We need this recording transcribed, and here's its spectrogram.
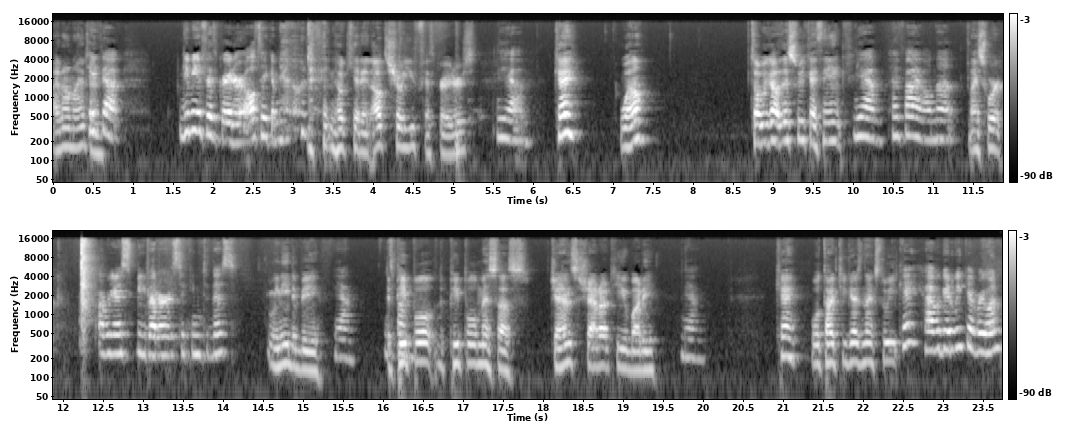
I don't either. Take that. Give me a fifth grader. I'll take him down. no kidding. I'll show you fifth graders. yeah. Okay, well, that's all we got this week, I think. Yeah. High five on that. Nice work. Are we gonna be better at sticking to this? We need to be. Yeah. The fun. people, the people miss us. Jens, shout out to you, buddy. Yeah. Okay, we'll talk to you guys next week. Okay. Have a good week, everyone.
